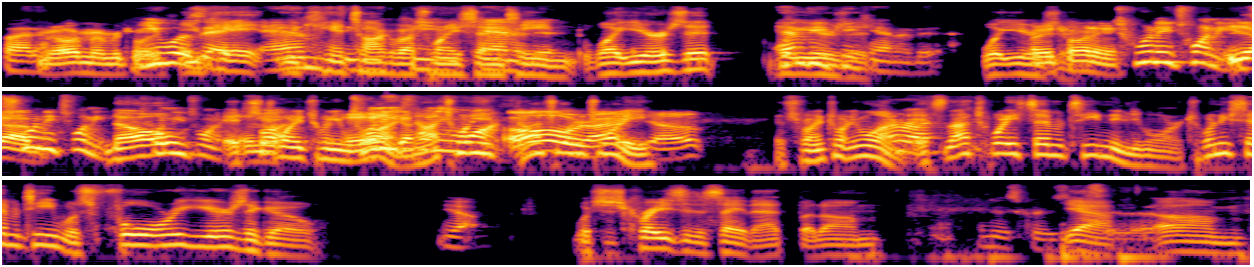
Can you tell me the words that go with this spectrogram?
but We all remember He was a can't, we can't talk about 2017. candidate. What year is it? What year is MVP it? candidate. What year is it? 2020. 2020. It's Yeah. 2020. No, 2020. it's But- 2021, not 20. 2021. Not Oh, 2020. right. Yep. It's 2021. All right. It's not 2017 anymore. 2017 was four years ago, Yeah, which is crazy to say that, but um, it is crazy. yeah. To say that. Um,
